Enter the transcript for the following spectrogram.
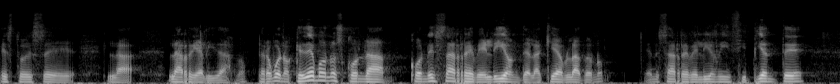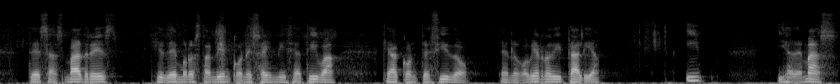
Esto es, eh, la, la, realidad. ¿no? Pero bueno, quedémonos con, la, con esa rebelión de la que he hablado, ¿no? en esa rebelión incipiente de esas madres, quedémonos también con esa iniciativa que ha acontecido en el gobierno de Italia y y además,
